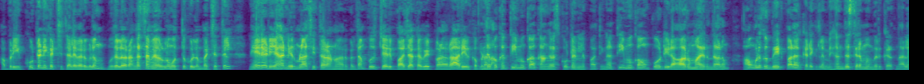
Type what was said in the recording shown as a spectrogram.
அப்படி கூட்டணி கட்சி தலைவர்களும் முதல்வர் ரங்கசாமி அவர்களும் ஒத்துக்கொள்ளும் பட்சத்தில் நேரடியாக நிர்மலா சீதாராமன் அவர்கள் தான் புதுச்சேரி பாஜக வேட்பாளராக அறிவிக்கப்படும் இந்த பக்கம் திமுக காங்கிரஸ் கூட்டணியில் பாத்தீங்கன்னா திமுகவும் போட்டியிட ஆர்வமா இருந்தாலும் அவங்களுக்கும் வேட்பாளர் கிடைக்கல மிகுந்த சிரமம் இருக்கிறதுனால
